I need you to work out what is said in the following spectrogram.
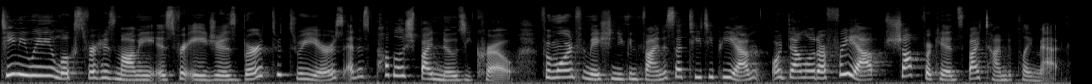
Teeny Weeny Looks for His Mommy is for ages birth to three years and is published by Nosy Crow. For more information, you can find us at TTPM or download our free app, Shop for Kids by Time to Play Mag.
